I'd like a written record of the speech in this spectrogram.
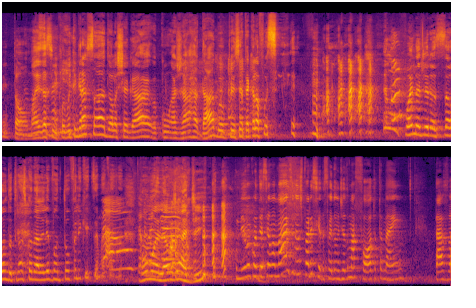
Então, Nossa, mas assim, foi muito engraçado ela chegar com a jarra d'água. Eu pensei até que ela fosse. Foi na direção do troço, quando ela levantou, eu falei, o que, que você vai fazer? Vamos olhar o jardim. Comigo aconteceu uma mais ou menos parecida. Foi no dia de uma foto também. Tava,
